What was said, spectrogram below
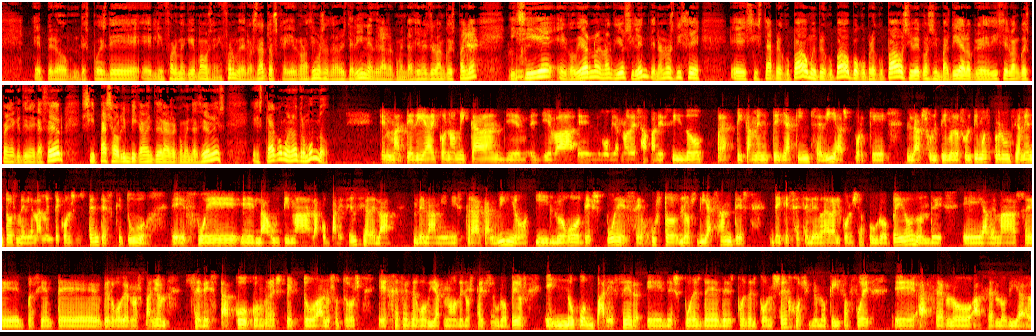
eh, pero después del informe que, vamos, del informe, de los datos que ayer conocimos a través del INE, de las recomendaciones del Banco de España, y sigue el gobierno en una actitud silente, no nos dice eh, si está preocupado, muy preocupado, poco preocupado, si ve con simpatía lo que le dice el Banco de España que tiene que hacer, si pasa olímpicamente de las recomendaciones, está como en otro mundo. en materia económica lle- lleva el gobierno desaparecido prácticamente ya 15 días porque las últimos, los últimos pronunciamientos medianamente consistentes que tuvo eh, fue eh, la última la comparecencia de la de la ministra Calviño y luego después, eh, justo los días antes de que se celebrara el Consejo Europeo, donde eh, además eh, el presidente del gobierno español se destacó con respecto a los otros eh, jefes de gobierno de los países europeos en no comparecer eh, después de después del Consejo, sino lo que hizo fue hacerlo hacerlo día-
